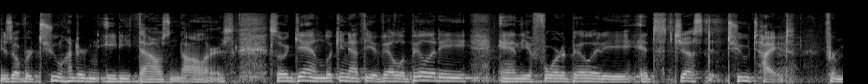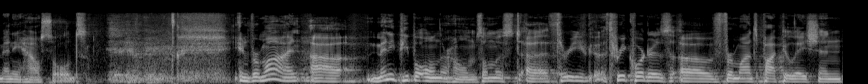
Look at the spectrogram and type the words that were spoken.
is over $280,000. So again, looking at the availability and the affordability, it's just too tight for many households. In Vermont, uh, many people own their homes. Almost uh, three three quarters of Vermont's population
